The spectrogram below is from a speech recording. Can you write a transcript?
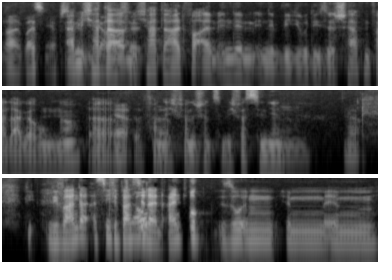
na, ich weiß nicht, ob es ja, mich hatte, mich hatte halt vor allem in dem, in dem Video diese Schärfenverlagerung, ne? Da, ja, da fand ja. ich, fand ich schon ziemlich faszinierend. Hm. Ja. Wie, wie war da, also Sebastian, dein Eindruck so im, im, im,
